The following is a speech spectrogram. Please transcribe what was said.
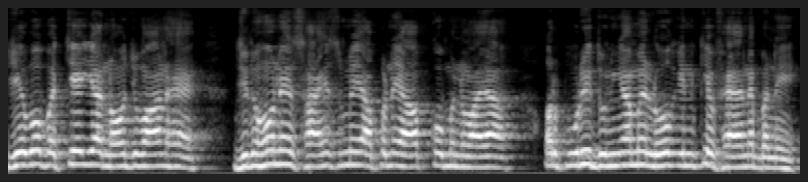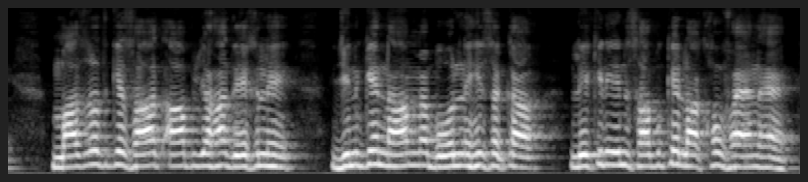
ये वो बच्चे या नौजवान हैं, जिन्होंने साइंस में अपने आप को मनवाया और पूरी दुनिया में लोग इनके फ़ैन बने। माजरत के साथ आप यहाँ देख लें, जिनके नाम मैं बोल नहीं सका, लेकिन इन सब के लाखों फ़ैन हैं।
